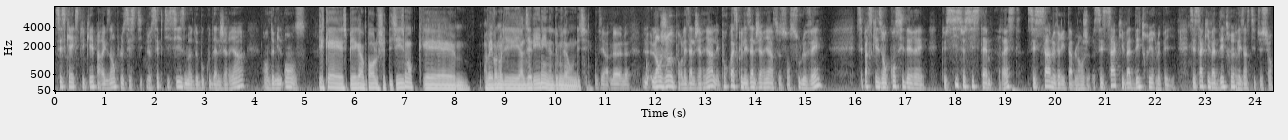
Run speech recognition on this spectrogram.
C'est ce qui a expliqué, par exemple, le scepticisme de beaucoup d'Algériens en 2011. Il che spiega un po' lo scetticismo che avevano gli algerini nel 2011. L'enjeu pour les Algériens, les, pourquoi est-ce que les Algériens se sont soulevés? C'est parce qu'ils ont considéré que si ce système reste, c'est ça le véritable enjeu. C'est ça qui va détruire le pays. C'est ça qui va détruire les institutions.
